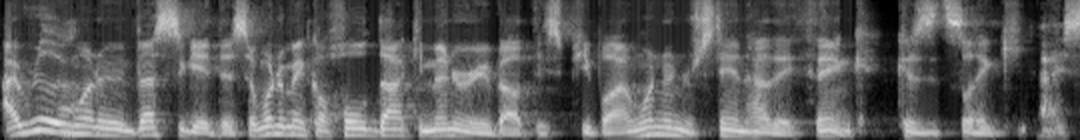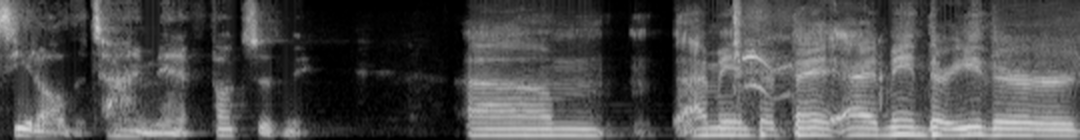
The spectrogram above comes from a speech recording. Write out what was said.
I really uh, want to investigate this. I want to make a whole documentary about these people. I want to understand how they think because it's like I see it all the time, man. It fucks with me. Um, I mean that they. I mean they're either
